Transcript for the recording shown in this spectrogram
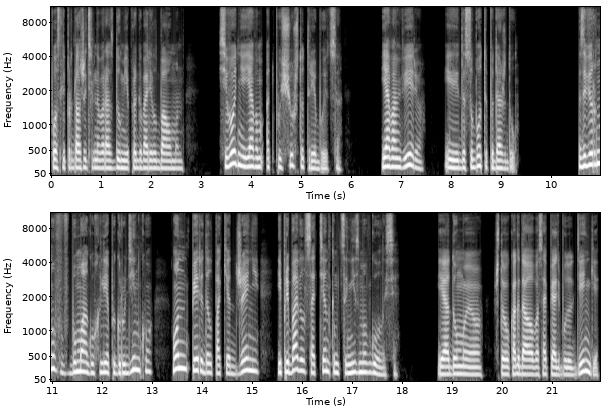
после продолжительного раздумья проговорил Бауман, сегодня я вам отпущу, что требуется. Я вам верю и до субботы подожду. Завернув в бумагу хлеб и грудинку, он передал пакет Дженни и прибавил с оттенком цинизма в голосе. «Я думаю, что когда у вас опять будут деньги,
